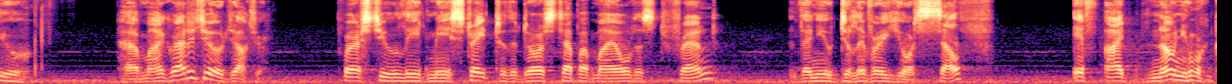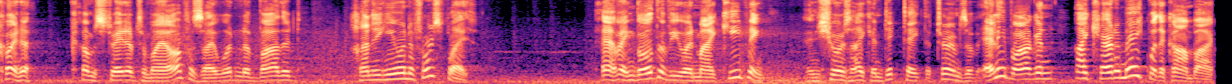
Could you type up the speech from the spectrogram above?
You have my gratitude, Doctor. First, you lead me straight to the doorstep of my oldest friend, then you deliver yourself? If I'd known you were going to come straight up to my office, I wouldn't have bothered hunting you in the first place. Having both of you in my keeping ensures I can dictate the terms of any bargain I care to make with the Combine.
